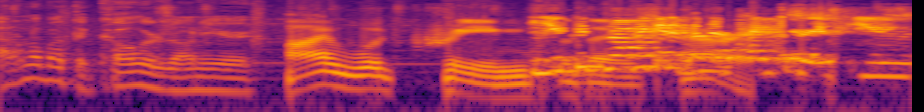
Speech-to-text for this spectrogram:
I don't know about the colors on here. I would cream You for could probably get a better carrots. picture if you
